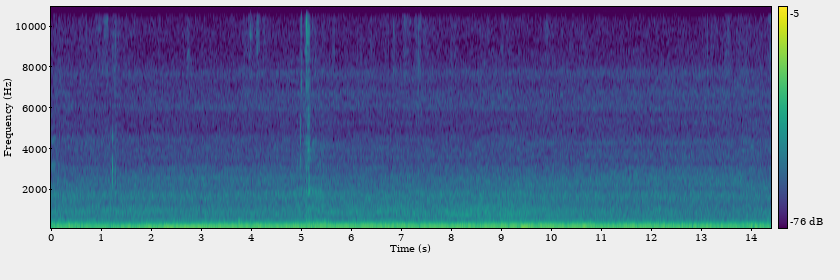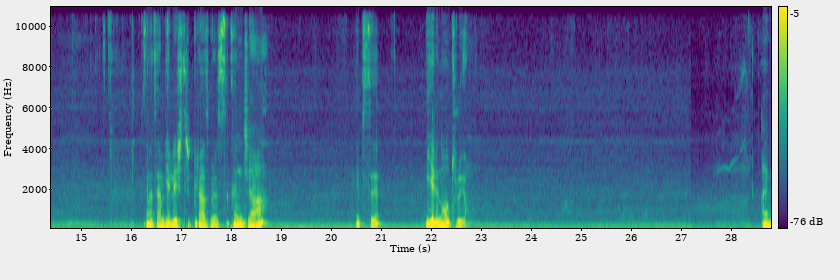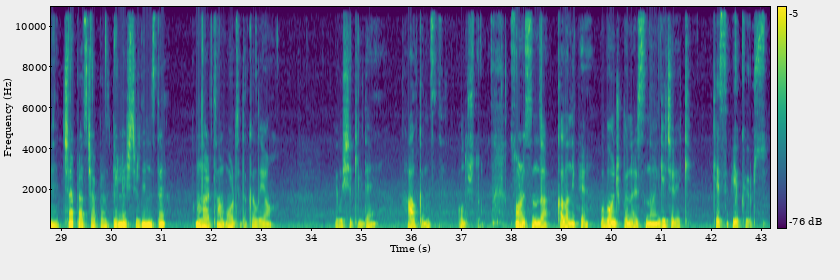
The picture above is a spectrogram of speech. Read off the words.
zaten birleştirip biraz böyle sıkınca hepsi yerine oturuyor. Evet çapraz çapraz birleştirdiğimizde bunlar tam ortada kalıyor. Ve bu şekilde halkamız oluştu. Sonrasında kalan ipi bu boncukların arasından geçerek kesip yakıyoruz.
